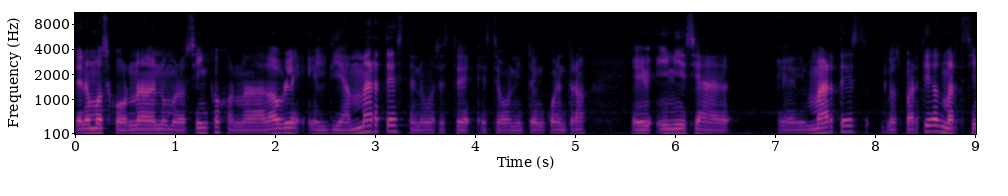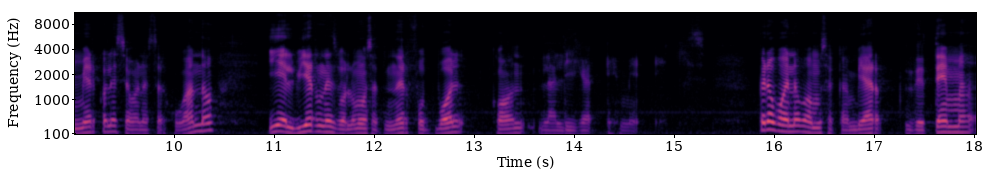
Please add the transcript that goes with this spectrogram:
tenemos jornada número 5, jornada doble. El día martes tenemos este, este bonito encuentro. Eh, inicia el martes los partidos, martes y miércoles se van a estar jugando. Y el viernes volvemos a tener fútbol con la Liga MX. Pero bueno, vamos a cambiar de tema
